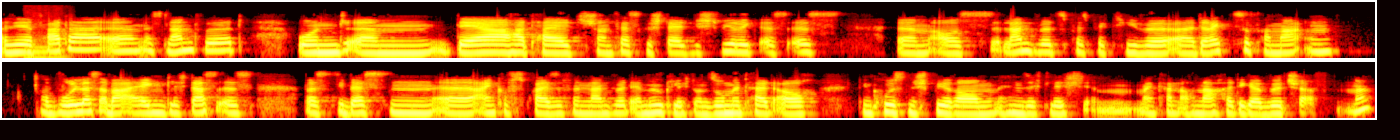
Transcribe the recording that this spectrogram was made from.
Also ihr hm. Vater ähm, ist Landwirt und ähm, der hat halt schon festgestellt, wie schwierig es ist, ähm, aus Landwirtsperspektive äh, direkt zu vermarkten obwohl das aber eigentlich das ist, was die besten äh, Einkaufspreise für den Landwirt ermöglicht und somit halt auch den größten Spielraum hinsichtlich, ähm, man kann auch nachhaltiger wirtschaften. Ne?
